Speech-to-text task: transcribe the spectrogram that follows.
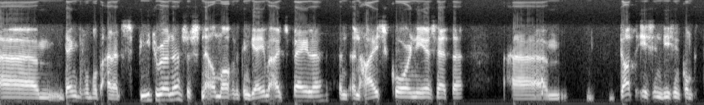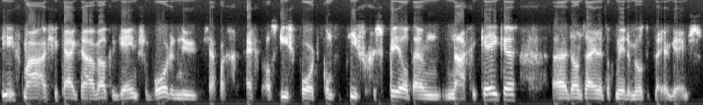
Um, denk bijvoorbeeld aan het speedrunnen, zo snel mogelijk een game uitspelen, een, een high score neerzetten. Um, dat is in die zin competitief. Maar als je kijkt naar welke games worden nu zeg maar, echt als e-sport competitief gespeeld en naar gekeken, uh, dan zijn het toch meer de multiplayer games.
